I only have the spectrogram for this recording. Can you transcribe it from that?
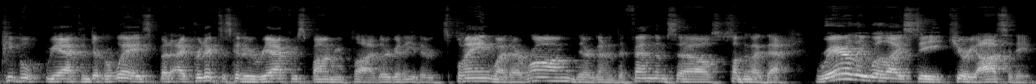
People react in different ways, but I predict it's going to be react, respond, reply. They're going to either explain why they're wrong, they're going to defend themselves, something like that. Rarely will I see curiosity.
